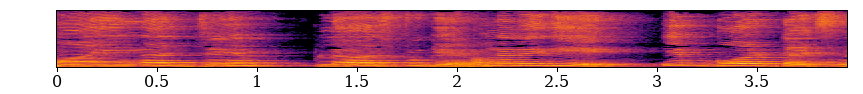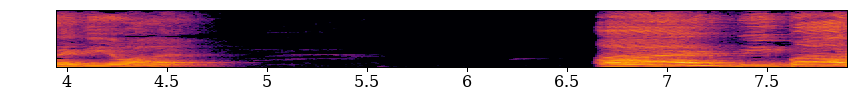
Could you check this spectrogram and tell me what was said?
minus J plus two K, हमने नहीं दिए। ये बोर्ड टेक्स नहीं दिए वाला है। And and b bar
